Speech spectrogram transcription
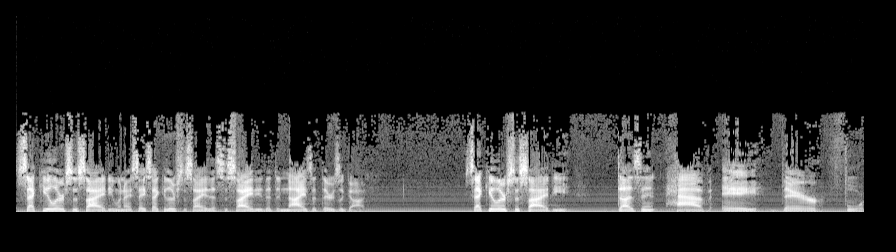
Secular society, when I say secular society, that's society that denies that there's a God. Secular society doesn't have a therefore.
